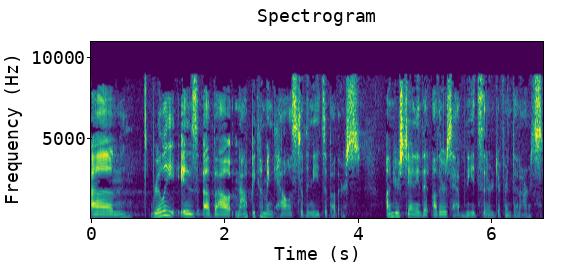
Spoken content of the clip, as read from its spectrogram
um, really is about not becoming callous to the needs of others, understanding that others have needs that are different than ours.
